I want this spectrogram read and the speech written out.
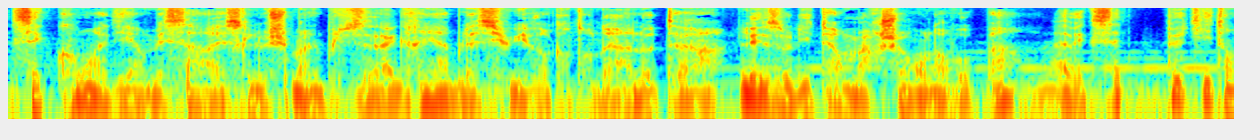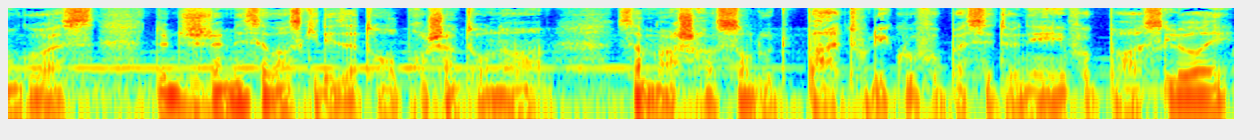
C'est con à dire, mais ça reste le chemin le plus agréable à suivre quand on est un auteur. Les auditeurs marcheront dans vos pas avec cette petite angoisse de ne jamais savoir ce qui les attend au prochain tournant. Ça marchera sans doute pas à tous les coups, faut pas s'étonner, faut pas se leurrer.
